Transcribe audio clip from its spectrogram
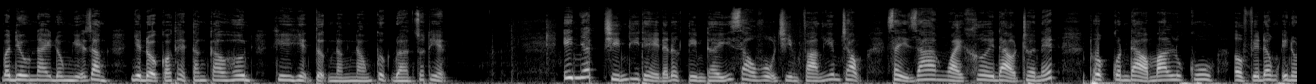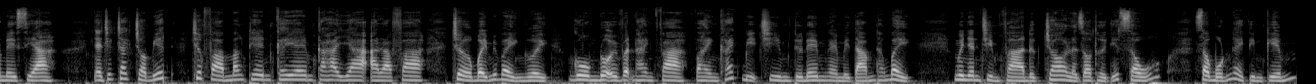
và điều này đồng nghĩa rằng nhiệt độ có thể tăng cao hơn khi hiện tượng nắng nóng cực đoan xuất hiện. Ít nhất 9 thi thể đã được tìm thấy sau vụ chìm phá nghiêm trọng xảy ra ngoài khơi đảo Ternet thuộc quần đảo Maluku ở phía đông Indonesia. Nhà chức trách cho biết, chiếc phà mang tên KM Kahaya Arafa chở 77 người, gồm đội vận hành phà và hành khách bị chìm từ đêm ngày 18 tháng 7. Nguyên nhân chìm phà được cho là do thời tiết xấu. Sau 4 ngày tìm kiếm,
